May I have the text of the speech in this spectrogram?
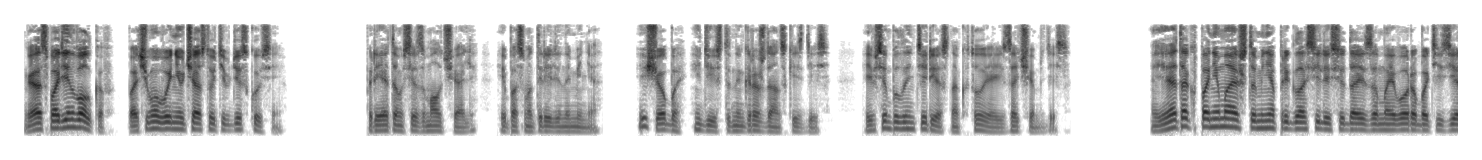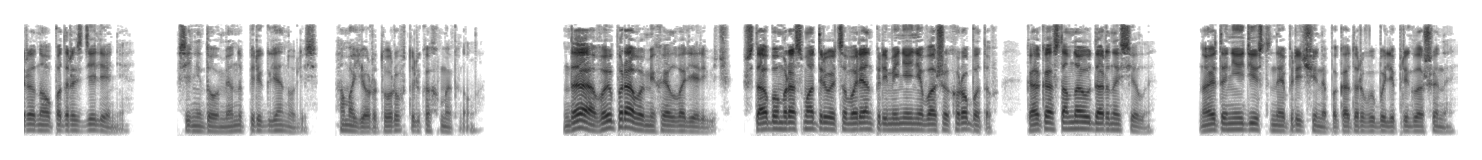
«Господин Волков, почему вы не участвуете в дискуссии?» При этом все замолчали и посмотрели на меня. Еще бы, единственный гражданский здесь. И всем было интересно, кто я и зачем здесь. «Я так понимаю, что меня пригласили сюда из-за моего роботизированного подразделения». Все недоуменно переглянулись, а майор Туров только хмыкнул. «Да, вы правы, Михаил Валерьевич. Штабом рассматривается вариант применения ваших роботов как основной ударной силы. Но это не единственная причина, по которой вы были приглашены.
